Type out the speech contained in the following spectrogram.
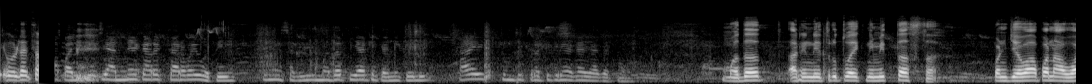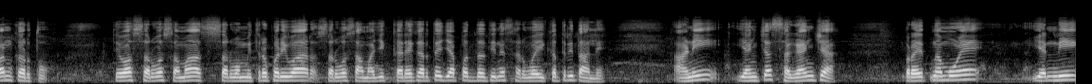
एवढंच. पालिकेची अन्यायकारक कारवाई होती. तुम्ही सगळी मदत या ठिकाणी केली. काय तुमची प्रतिक्रिया काय या घटनेवर? मदत आणि नेतृत्व एक निमित्त असतं. पण जेव्हा आपण आव्हान करतो तेव्हा सर्व समाज सर्व मित्रपरिवार सर्व सामाजिक कार्यकर्ते ज्या पद्धतीने सर्व एकत्रित आले आणि यांच्या सगळ्यांच्या प्रयत्नामुळे यांनी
